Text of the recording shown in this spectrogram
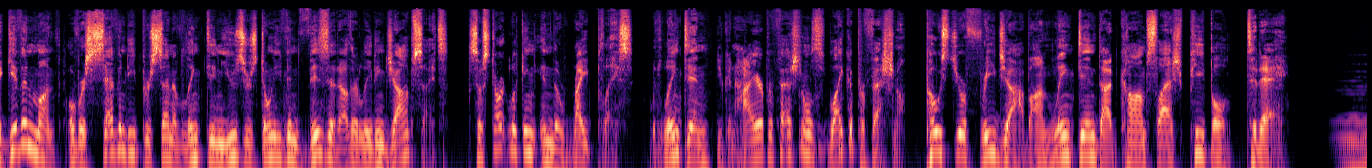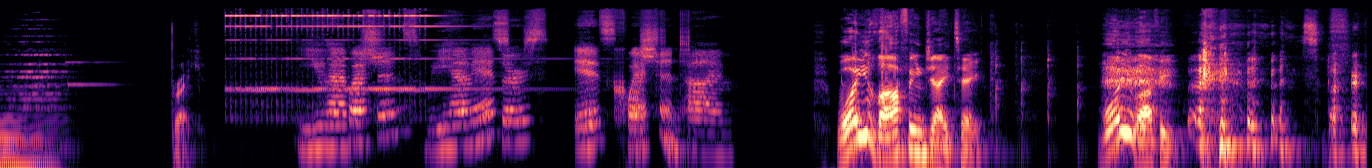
a given month, over 70% of LinkedIn users don't even visit other leading job sites. So start looking in the right place. With LinkedIn, you can hire professionals like a professional. Post your free job on linkedin.com/people slash people today. break. You have questions, we have answers. It's question time. Why are you laughing, JT? Why are you laughing? so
